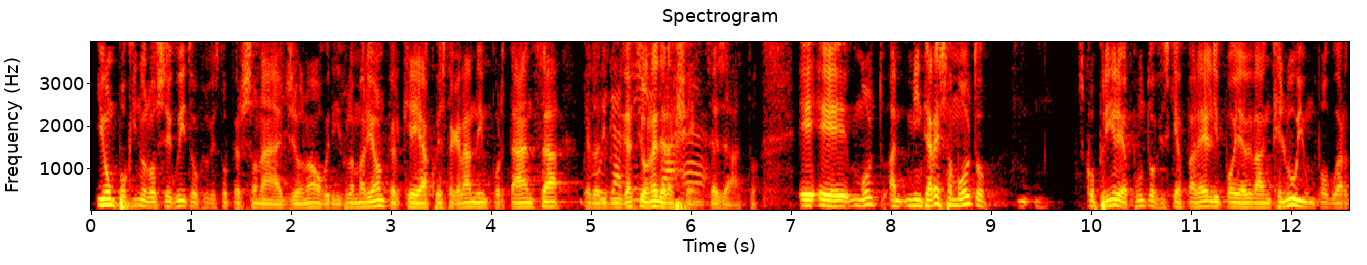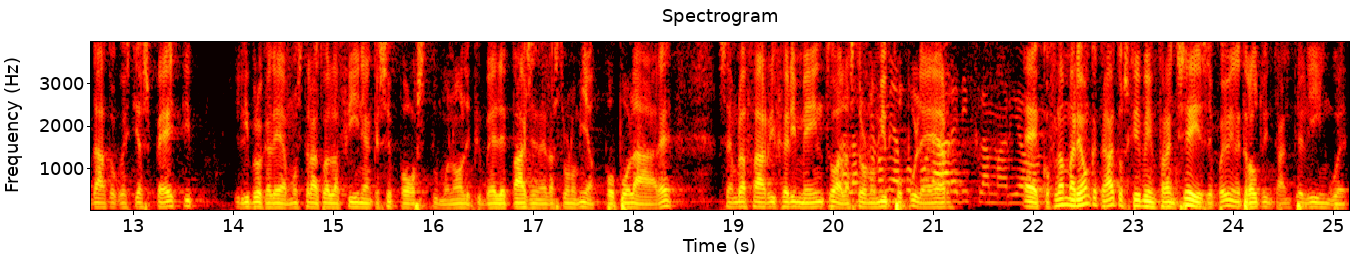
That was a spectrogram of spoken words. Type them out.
io un pochino l'ho seguito questo personaggio no, di Flammarion perché ha questa grande importanza per la divulgazione della scienza, esatto. E, e molto- mi interessa molto scoprire appunto che Schiaparelli poi aveva anche lui un po' guardato questi aspetti, il libro che lei ha mostrato alla fine, anche se postumo, no, le più belle pagine dell'astronomia popolare, sembra far riferimento all'astronomia All'astronomia popolare. Flammarion. Ecco, Flammarion che tra l'altro scrive in francese, poi viene tradotto in tante lingue.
